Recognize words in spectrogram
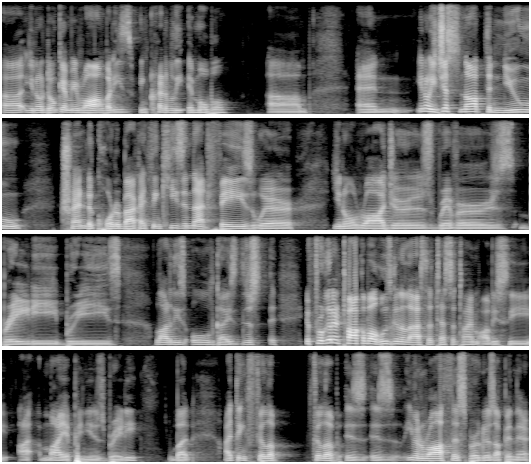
Uh, you know, don't get me wrong, but he's incredibly immobile. Um, and you know, he's just not the new trend of quarterback. I think he's in that phase where you know, Rodgers, Rivers, Brady, Brees, a lot of these old guys. Just if we're gonna talk about who's gonna last the test of time, obviously, I, my opinion is Brady, but I think Philip Philip is is even Roethlisberger's up in there.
